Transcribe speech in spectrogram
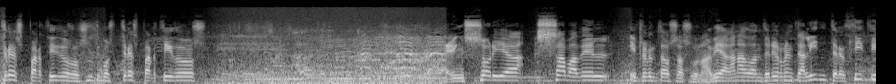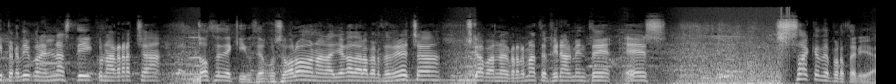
tres partidos, los últimos tres partidos en Soria, Sabadell y frente a Osasuna. Había ganado anteriormente al Intercity, perdió con el Nastic una racha 12 de 15. José Balón a la llegada a la parte derecha, buscaban el remate finalmente, es saque de portería.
